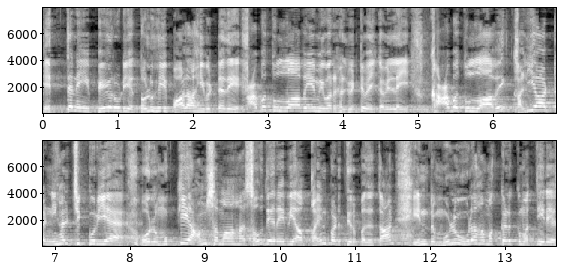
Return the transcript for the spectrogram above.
எத்தனை பேருடைய தொழுகை பாழாகிவிட்டது காபத்துல்லாவையும் இவர்கள் விட்டு வைக்கவில்லை. காபத்துல்லாவை களியாட்ட நிகழ்ச்சிக்குரிய ஒரு முக்கிய அம்சமாக சவுதி அரேபியா பயன்படுத்தியிருப்பது தான் இன்று முழு உலக மக்களுக்கு மத்தியிலே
